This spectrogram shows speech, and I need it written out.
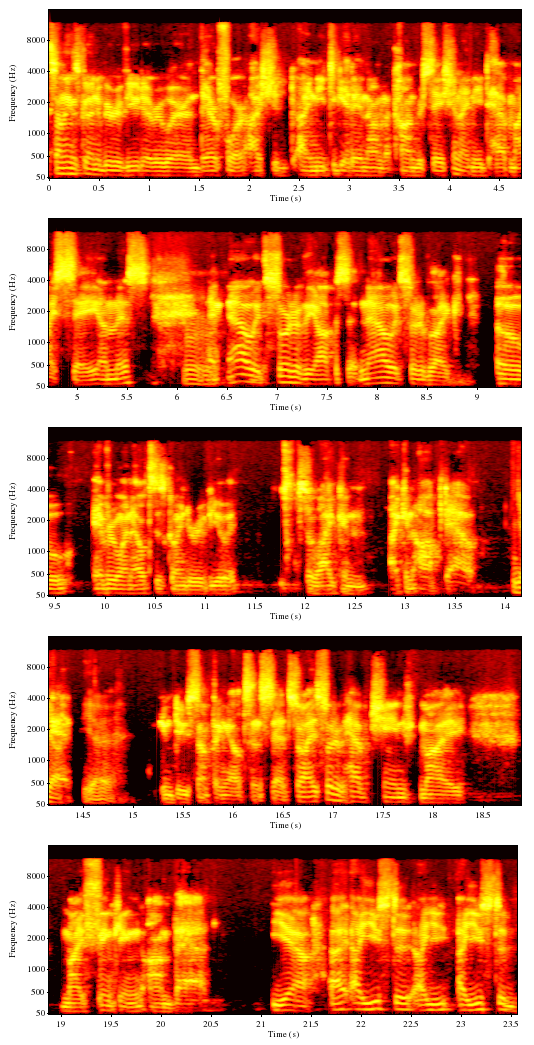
something's going to be reviewed everywhere and therefore i should i need to get in on the conversation i need to have my say on this mm-hmm. and now it's sort of the opposite now it's sort of like oh everyone else is going to review it so i can i can opt out yeah yeah. I can do something else instead. So i sort of have changed my my thinking on that. Yeah i, I used to i i used to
